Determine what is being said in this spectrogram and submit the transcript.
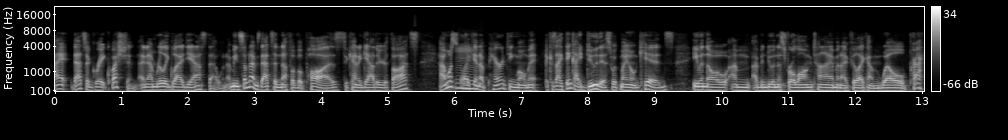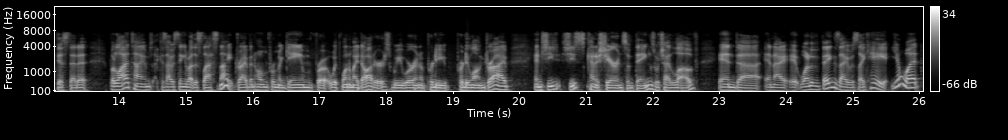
I that's a great question, and I'm really glad you asked that one. I mean, sometimes that's enough of a pause to kind of gather your thoughts. I almost feel like Mm. in a parenting moment because I think I do this with my own kids, even though I'm I've been doing this for a long time and I feel like I'm well practiced at it. But a lot of times, because I was thinking about this last night, driving home from a game for, with one of my daughters, we were in a pretty pretty long drive, and she she's kind of sharing some things which I love, and uh, and I it, one of the things I was like, hey, you know what?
